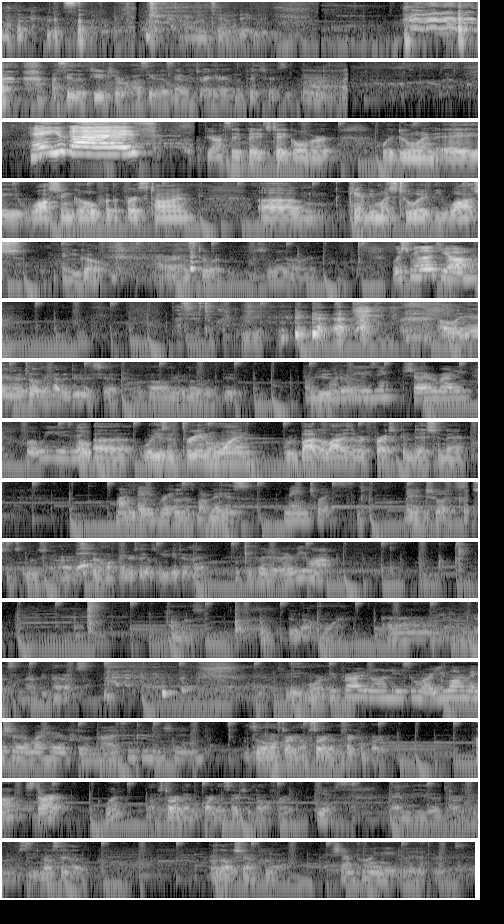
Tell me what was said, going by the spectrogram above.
I'm not nervous. I'm intimidated. I see the future when I see this image right here in the pictures. Hey, you guys! Fiance page takeover. We're doing a wash and go for the first time. Um, can't be much to it. You wash and you go. All right, let's do it. Should? All right. Wish me luck, y'all. That's just oh, you ain't even told me how to do this yet. I don't even know what to do. I'm using. What are we using? Show everybody what we using. Oh, uh, we're using three in one revitalizer refresh conditioner. My Who's favorite. Who's this? By Maze. Mane Choice. Mane Choice. Solution. Solution. All right, spit it on my fingertips when you get in there. You can put it wherever you want. How much? Do that more. Um, Oh, you got some nappy You probably gonna need some more. You wanna make sure that my hair feels nice and conditioned. So I'm starting. I'm starting at the second part. Huh? Start. What? I'm starting at the part that's sectioned off, right? Yes. And the uh, at the roots. Did you not say that? Or that was shampoo. Shampooing you do it at the roots.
